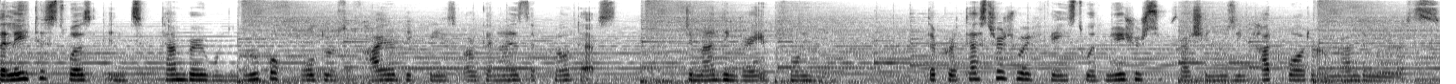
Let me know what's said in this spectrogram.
The latest was in September when a group of holders of higher degrees organized a protest demanding their employment. The protesters were faced with major suppression using hot water and random arrests.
